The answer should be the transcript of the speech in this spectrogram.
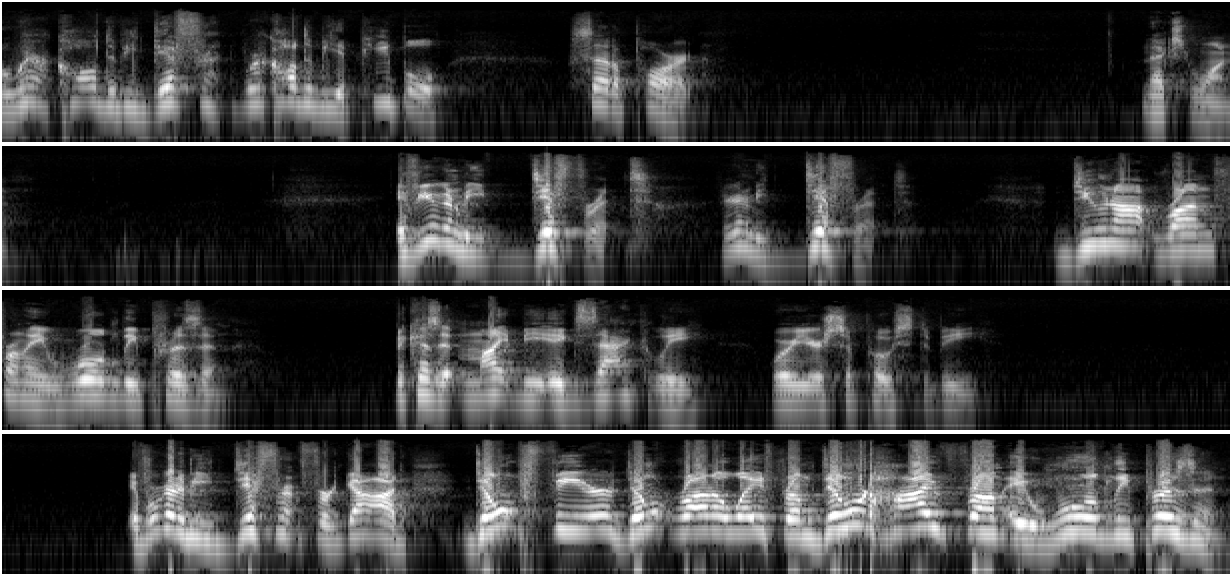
But we're called to be different. We're called to be a people set apart. Next one. If you're going to be different, if you're going to be different, do not run from a worldly prison because it might be exactly where you're supposed to be. If we're going to be different for God, don't fear, don't run away from, don't hide from a worldly prison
